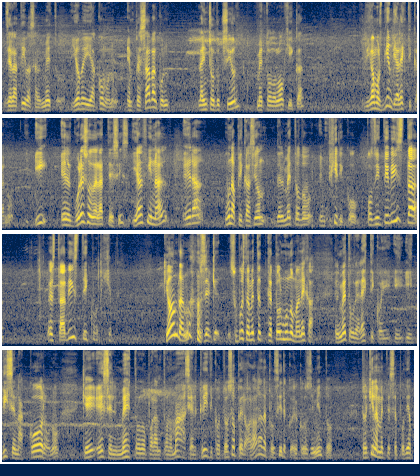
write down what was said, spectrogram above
relativas al método. Yo veía cómo, ¿no? Empezaban con la introducción metodológica, digamos bien dialéctica, ¿no? Y el grueso de la tesis, y al final era una aplicación del método empírico positivista, estadístico. Dije, ¿qué onda, no? O sea, que supuestamente que todo el mundo maneja el método dialéctico y, dicen a coro, ¿no? Que es el método por antonomasia, el crítico, todo eso, pero a la hora de producir el conocimiento, tranquilamente se podía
